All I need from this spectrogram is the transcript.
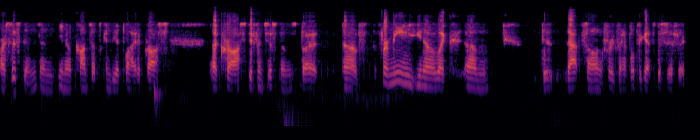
are systems, and you know concepts can be applied across across different systems. But uh, for me, you know, like um, the, that song, for example, to get specific,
